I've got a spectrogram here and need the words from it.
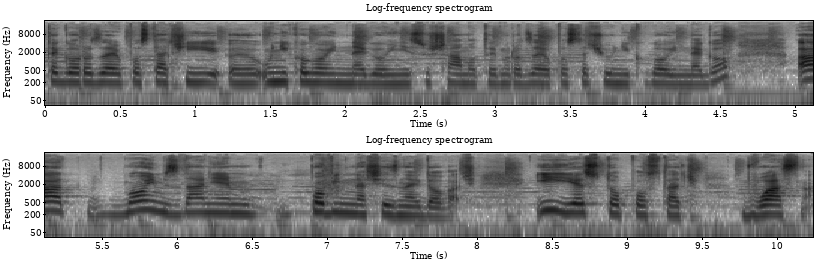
tego rodzaju postaci e, u nikogo innego i nie słyszałam o tym rodzaju postaci u nikogo innego, a moim zdaniem powinna się znajdować. I jest to postać własna.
